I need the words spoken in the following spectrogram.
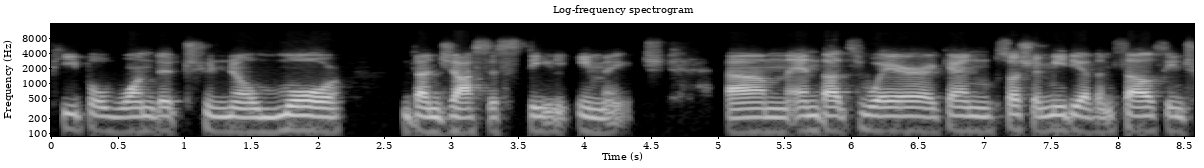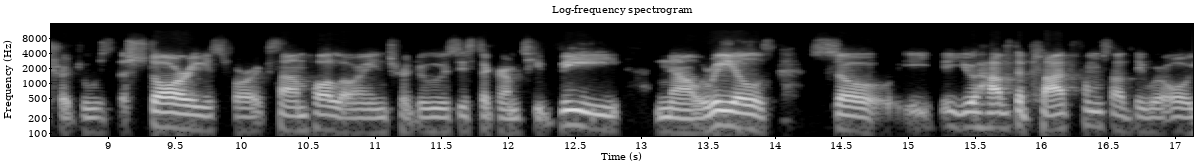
People wanted to know more than just a still image. Um, and that's where again social media themselves introduce the stories for example or introduce instagram tv now reels. So you have the platforms that they were all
